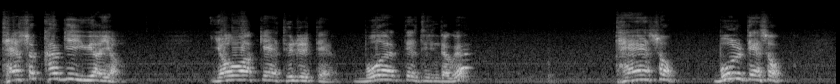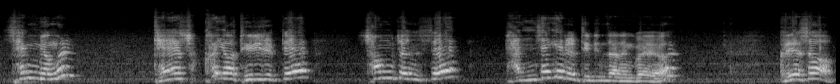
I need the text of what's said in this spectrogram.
대속하기 위하여 여호와께 드릴 때 뭐 할 때 드린다고요? 대속 뭘 대속? 생명을 대속하여 드릴 때 성전세 반세계를 드린다는 거예요. 그래서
